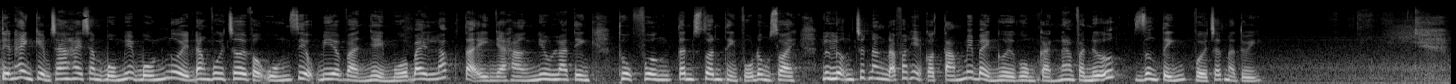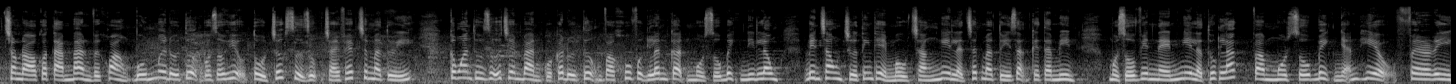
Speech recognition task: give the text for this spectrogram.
Tiến hành kiểm tra 244 người đang vui chơi và uống rượu bia và nhảy múa bay lắc tại nhà hàng New Latin thuộc phường Tân Xuân, thành phố Đồng Xoài, lực lượng chức năng đã phát hiện có 87 người gồm cả nam và nữ dương tính với chất ma túy. Trong đó có 8 bàn với khoảng 40 đối tượng có dấu hiệu tổ chức sử dụng trái phép chất ma túy. Công an thu giữ trên bàn của các đối tượng và khu vực lân cận một số bịch ni lông bên trong chứa tinh thể màu trắng nghi là chất ma túy dạng ketamin, một số viên nén nghi là thuốc lắc và một số bịch nhãn hiệu Ferrari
